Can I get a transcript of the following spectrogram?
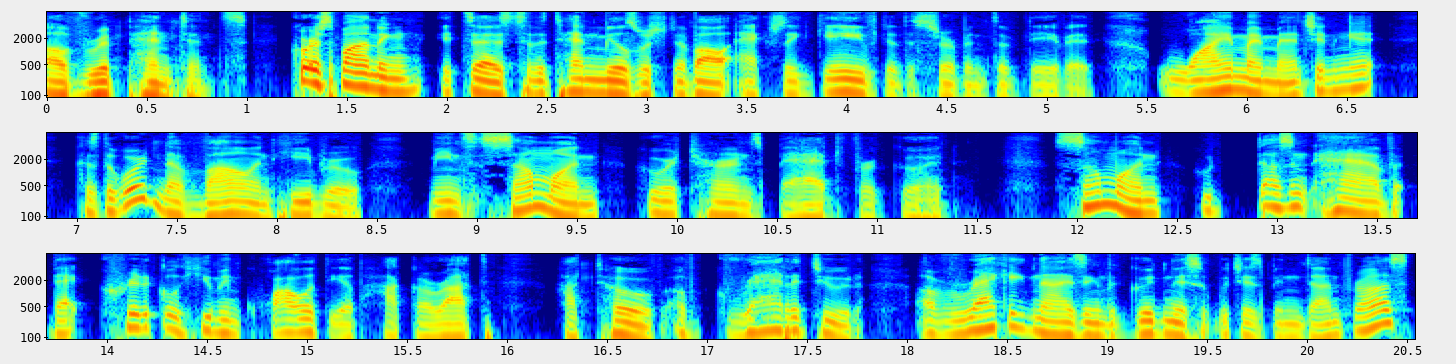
of repentance. Corresponding, it says, to the 10 meals which Naval actually gave to the servants of David. Why am I mentioning it? Because the word Naval in Hebrew means someone who returns bad for good. Someone who doesn't have that critical human quality of hakarat hatov, of gratitude, of recognizing the goodness which has been done for us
